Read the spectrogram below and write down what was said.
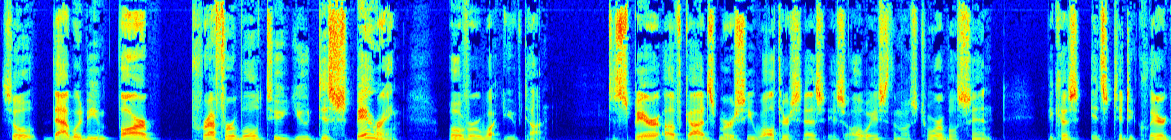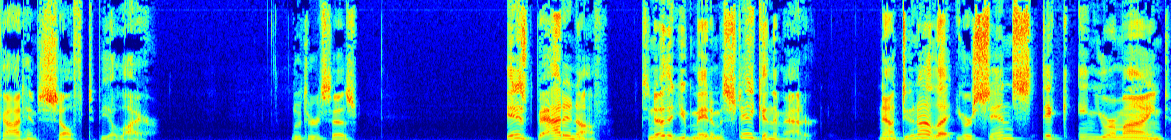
So that would be far preferable to you despairing over what you've done. Despair of God's mercy, Walther says, is always the most horrible sin because it's to declare God himself to be a liar. Luther says, It is bad enough to know that you've made a mistake in the matter. Now do not let your sin stick in your mind,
